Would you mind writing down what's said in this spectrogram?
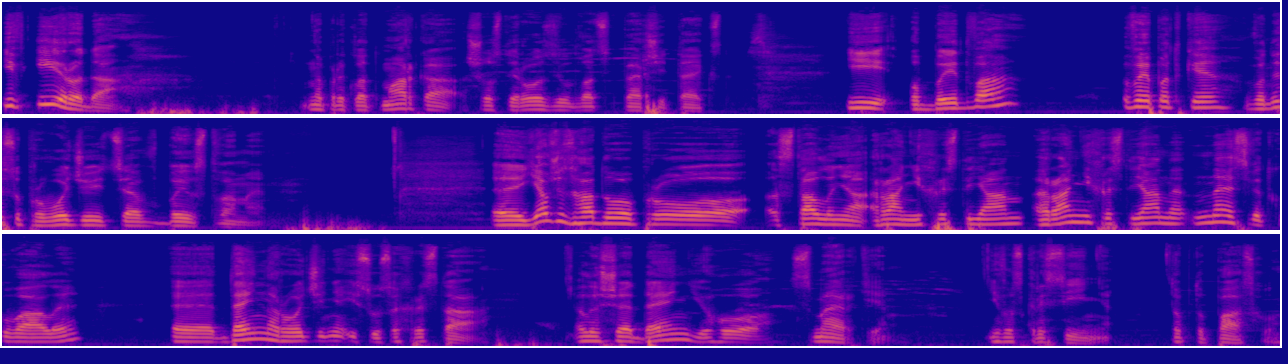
і в Ірода, наприклад, Марка, 6 розділ, 21 текст. І обидва випадки вони супроводжуються вбивствами. Е, Я вже згадував про ставлення ранніх християн. Ранні християни не святкували е, День народження Ісуса Христа, лише День Його смерті і Воскресіння, тобто Пасху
